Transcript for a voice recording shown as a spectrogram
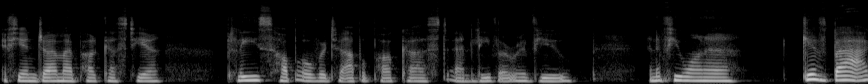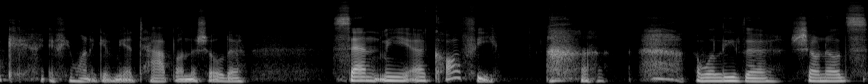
If you enjoy my podcast here, please hop over to Apple Podcast and leave a review. And if you want to give back, if you want to give me a tap on the shoulder, send me a coffee. I will leave the show notes,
